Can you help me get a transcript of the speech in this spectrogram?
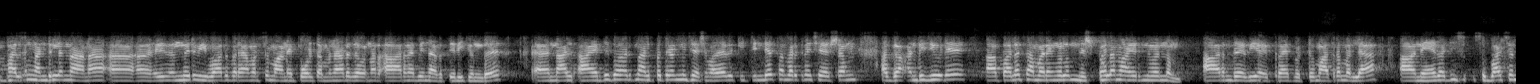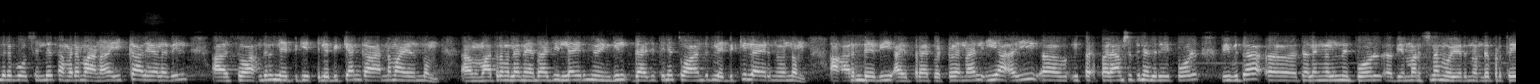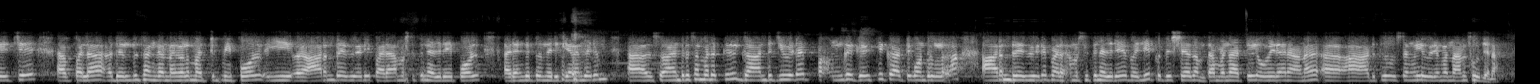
ഫലം കണ്ടില്ലെന്നാണ് എന്നൊരു വിവാദ പരാമർശമാണ് ഇപ്പോൾ തമിഴ്നാട് ഗവർണർ ആർ രവി നടത്തിയിരിക്കുന്നത്. ആയിരത്തി തൊള്ളായിരത്തി നാൽപ്പത്തിരണ്ടിന് ശേഷം അതായത് കിറ്റ് ഇന്ത്യ സമരത്തിന് ശേഷം ഗാന്ധിജിയുടെ പല സമരങ്ങളും നിഷ്ഫലമായിരുന്നുവെന്നും ആർ എൻ രവി അഭിപ്രായപ്പെട്ടു. മാത്രമല്ല നേതാജി സുഭാഷ് ചന്ദ്രബോസിന്റെ സമരമാണ് ഈ കാലയളവിൽ സ്വാതന്ത്ര്യം ലഭിക്ക- ലഭിക്കാൻ കാരണമായതെന്നും മാത്രമല്ല നേതാജി ഇല്ലായിരുന്നുവെങ്കിൽ രാജ്യത്തിന് സ്വാതന്ത്ര്യം ലഭിക്കില്ലായിരുന്നുവെന്നും ആർ എൻ രവി അഭിപ്രായപ്പെട്ടു. എന്നാൽ ഈ ഈ പരാമർശത്തിനെതിരെ ഇപ്പോൾ വിവിധ തലങ്ങളിൽ നിന്ന് ഇപ്പോൾ വിമർശനം ഉയരുന്നുണ്ട്. പ്രത്യേകിച്ച് പല ദളിത് സംഘടനകളും മറ്റും ഇപ്പോൾ ഈ ആർ എൻ രവിയുടെ പരാമർശത്തിനെതിരെ ഇപ്പോൾ രംഗത്ത് വന്നിരിക്കുകയാണ്. എന്തായാലും സ്വാതന്ത്ര്യ സമരത്തിൽ ഗാന്ധിജിയുടെ പങ്ക് കാട്ടിക്കൊണ്ടുള്ള ആർ എൻ രവിയുടെ പരാമർശത്തിനെതിരെ വലിയ പ്രതിഷേധം തമിഴ്നാട്ടിൽ ഉയരാനാണ് അടുത്ത ദിവസങ്ങളിൽ വരുമെന്നാണ് സൂചന.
